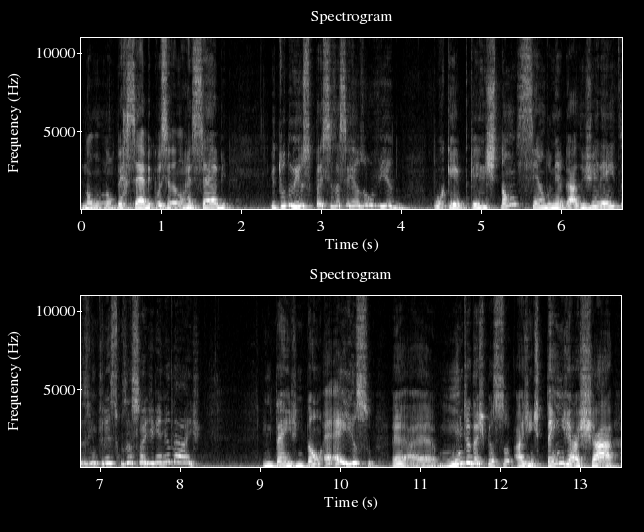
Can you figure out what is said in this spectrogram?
não, não percebe, que você ainda não recebe. E tudo isso precisa ser resolvido. Por quê? Porque estão sendo negados direitos intrínsecos à sua dignidade. Entende? Então é, é isso. É, é, muitas das pessoas. A gente tende a achar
